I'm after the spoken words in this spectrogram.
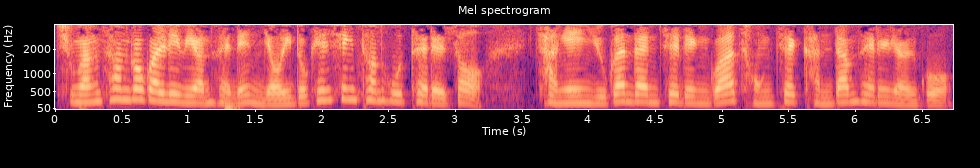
중앙선거관리위원회는 여의도 켄싱턴 호텔에서 장애인 유관단체 등과 정책 간담회를 열고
